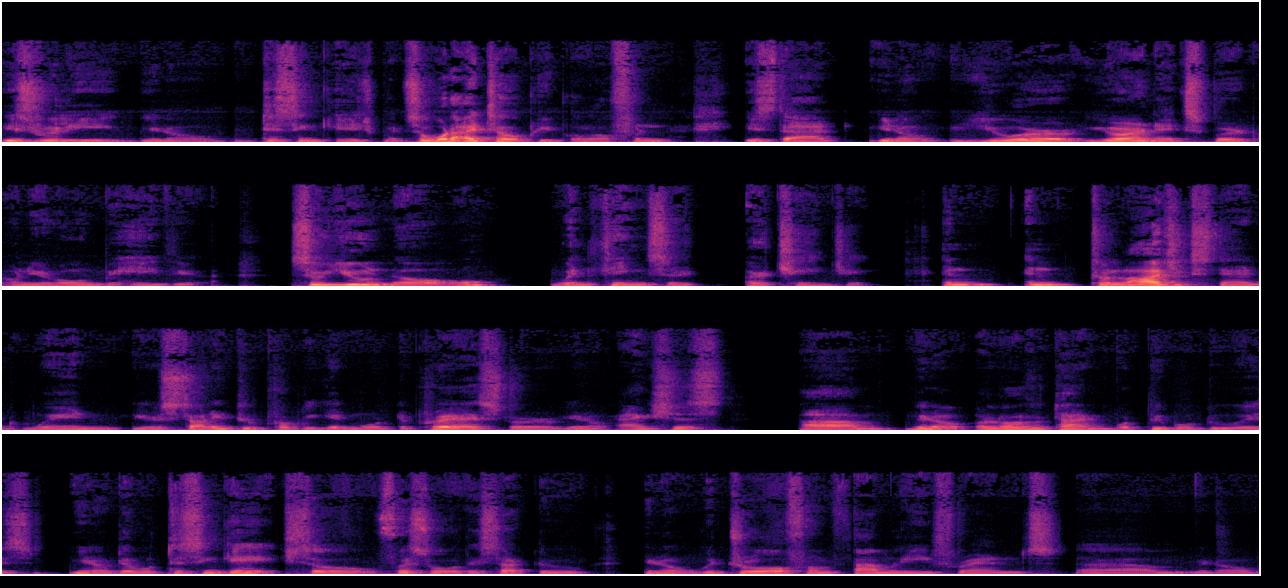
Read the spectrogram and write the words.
is really you know disengagement. So what i tell people often is that you know you're you're an expert on your own behavior. So you know when things are, are changing. And and to a large extent when you're starting to probably get more depressed or you know anxious um, you know a lot of the time what people do is you know they will disengage. So first of all they start to you know withdraw from family friends um, you know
